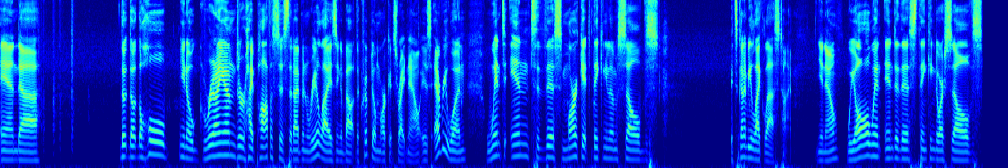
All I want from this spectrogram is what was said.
and uh, the the the whole you know grander hypothesis that I've been realizing about the crypto markets right now is everyone went into this market thinking to themselves, it's going to be like last time. You know, we all went into this thinking to ourselves,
